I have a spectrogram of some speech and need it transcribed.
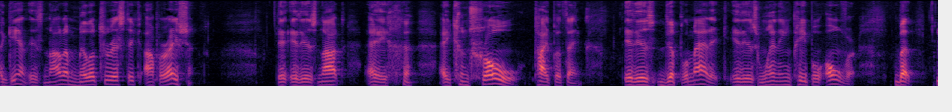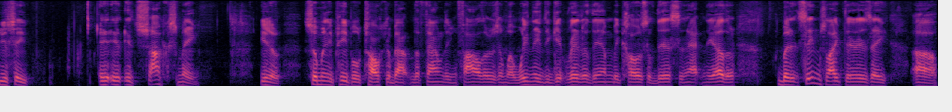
again, is not a militaristic operation. it, it is not a, a control type of thing. It is diplomatic. It is winning people over. But you see, it, it shocks me you know, so many people talk about the founding fathers and well, we need to get rid of them because of this and that and the other, but it seems like there is a uh,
